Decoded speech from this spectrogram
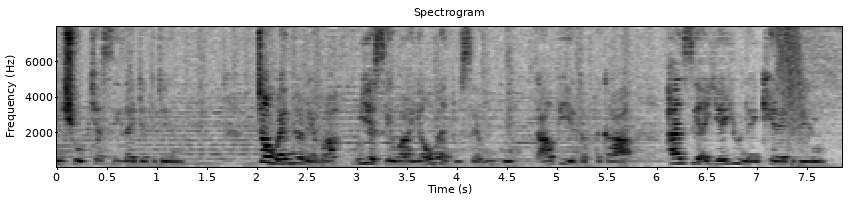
မိရှို့ဖျက်ဆီးလိုက်တဲ့သတင်းကြောင်ပဲမြို့နယ်မှာမူရစေဝါရောင်းဝယ်သူ10ဦးကိုတအောက်ပြည်ရဲ့တစ်ဖက်ကဖမ်းဆီးအရေးယူနိုင်ခဲ့တဲ့သတင်း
